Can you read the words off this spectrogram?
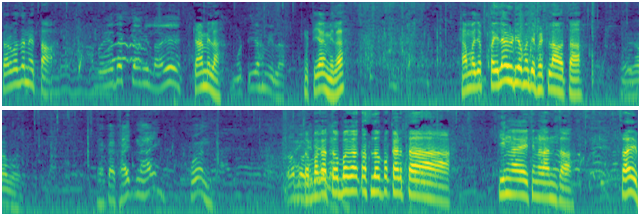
सर्वजण येतात ये देख क्या मिला ए काय मिला? मोटिया मिला. मग या मिला? हा माझ्या पहिल्या व्हिडिओमध्ये भेटला होता. नाही? कोण? तो बघा तो बघा कसलं पकडता. किंग आहे चिंगळांचा. साहेब.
